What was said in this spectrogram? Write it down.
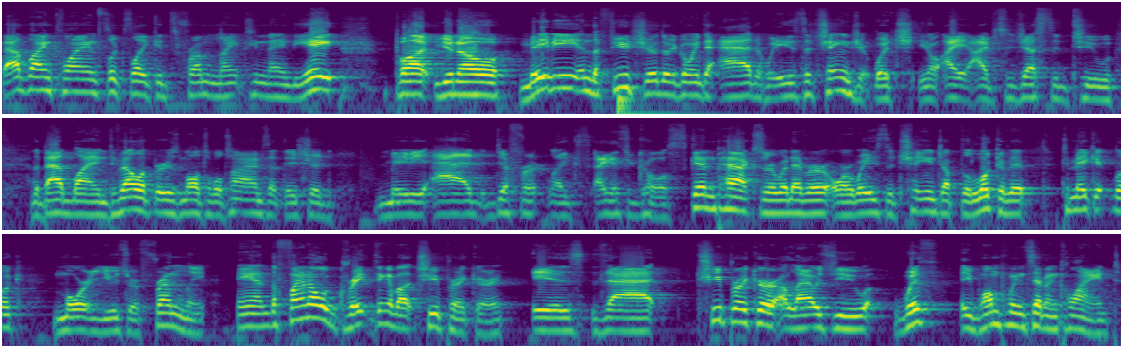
Badlion Clients looks like it's from 1998. But, you know, maybe in the future they're going to add ways to change it, which, you know, I, I've suggested to the Bad Badlion developers multiple times that they should maybe add different, like, I guess you call it skin packs or whatever, or ways to change up the look of it to make it look more user friendly. And the final great thing about Cheatbreaker is that Cheatbreaker allows you, with a 1.7 client,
